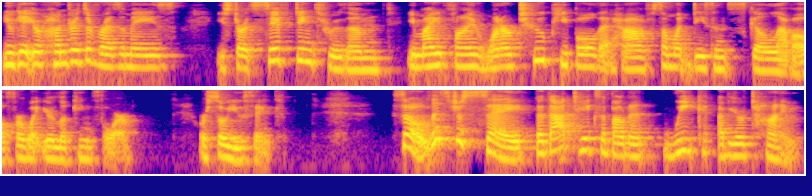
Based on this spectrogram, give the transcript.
You get your hundreds of resumes. You start sifting through them. You might find one or two people that have somewhat decent skill level for what you're looking for or so you think. So let's just say that that takes about a week of your time.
